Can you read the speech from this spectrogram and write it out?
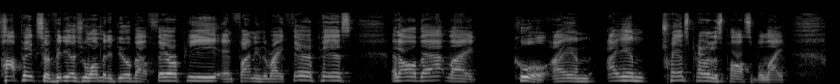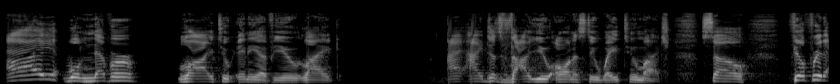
topics or videos you want me to do about therapy and finding the right therapist and all that, like, cool. I am, I am transparent as possible. Like, I will never lie to any of you. Like, I, I just value honesty way too much. So feel free to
